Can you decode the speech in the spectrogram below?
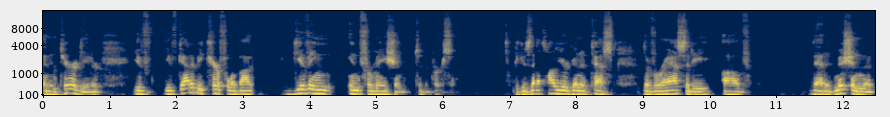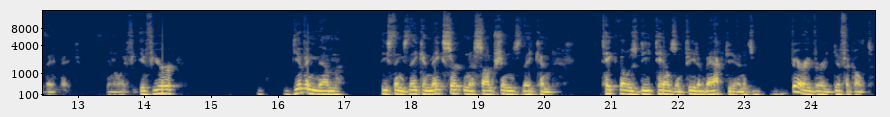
an interrogator you've you've got to be careful about giving information to the person because that's how you're going to test the veracity of that admission that they make. You know, if if you're giving them these things, they can make certain assumptions. They can take those details and feed them back to you. And it's very, very difficult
